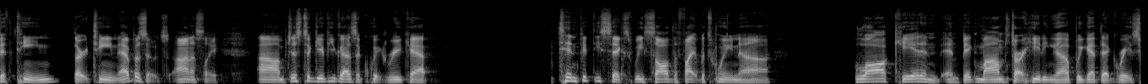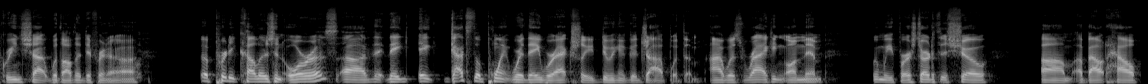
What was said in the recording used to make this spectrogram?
15, 13 episodes, honestly. Um, just to give you guys a quick recap 1056, we saw the fight between uh, Law Kid and, and Big Mom start heating up. We got that great screenshot with all the different uh, pretty colors and auras. Uh, they, they it got to the point where they were actually doing a good job with them. I was ragging on them when we first started this show um, about how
